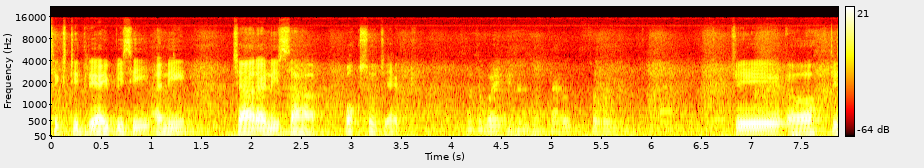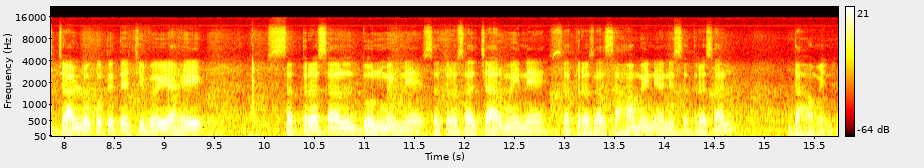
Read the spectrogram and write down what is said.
sixty three I P C आणि चार आणि सहा पॉक्सोचे ॲक्ट. जे जे चार लोक होते त्याची वय आहे सतरा साल दोन महिने सतरा साल चार महिने सतरा साल सहा महिने आणि सतरा साल दहा महिने.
